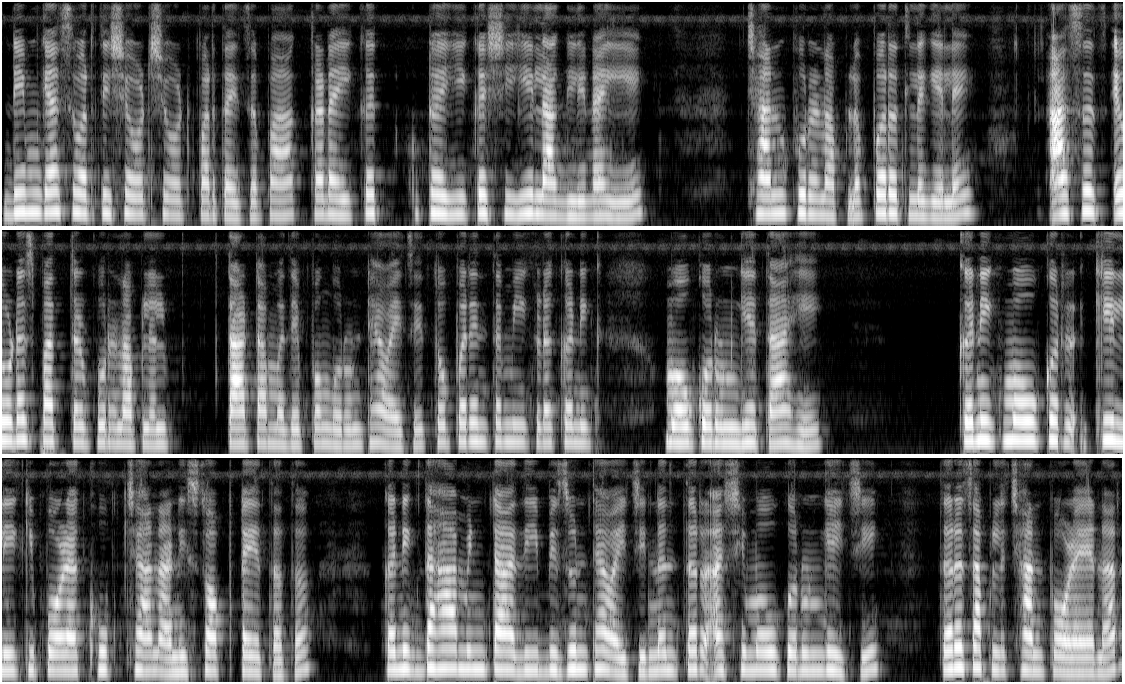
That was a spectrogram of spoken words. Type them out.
डिम गॅसवरती शेवट शेवट परतायचं. पहा कढाई क कुठंही कशीही लागली नाही आहे छान पुरण आपलं परतलं गेलं आहे असंच एवढंच पातळ पुरण आपल्याला ताटामध्ये पंगरून ठेवायचं आहे तोपर्यंत मी इकडं कणिक मऊ करून घेत आहे. कणिक मऊ कर केली की पोळ्या खूप छान आणि सॉफ्ट येतात. कणिक दहा मिनटं आधी भिजून ठेवायची. नंतर अशी मऊ करून घ्यायची. तरच आपल्या छान पोळ्या येणार.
